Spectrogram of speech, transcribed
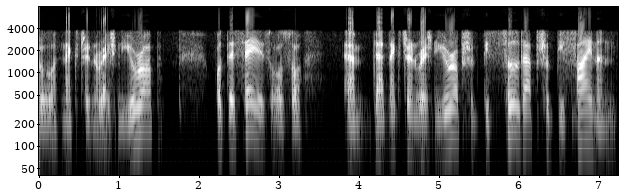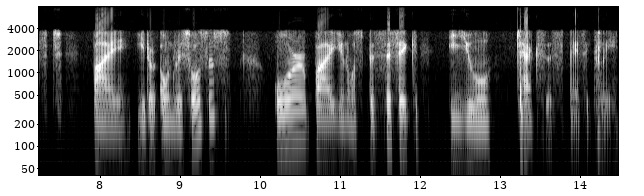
to Next Generation Europe. What they say is also um, that Next Generation Europe should be filled up, should be financed by either own resources or by you know specific EU taxes, basically.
